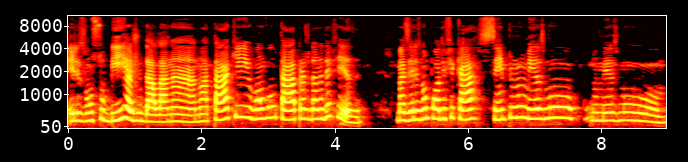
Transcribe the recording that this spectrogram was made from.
eles vão subir, ajudar lá na, no ataque e vão voltar para ajudar na defesa. Mas eles não podem ficar sempre no mesmo, no mesmo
